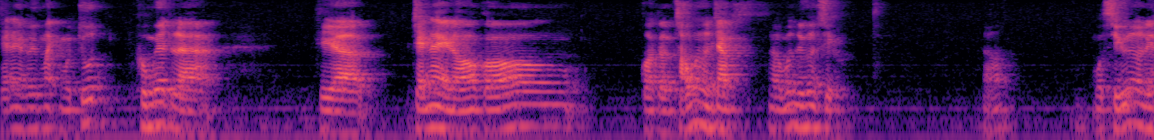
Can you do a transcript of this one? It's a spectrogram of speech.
Chén này hơi mạnh một chút. Không biết là thì uh, chén này nó có còn tầm 60 phần trăm nó vẫn đứng là xỉu. Đó một xíu nó lên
